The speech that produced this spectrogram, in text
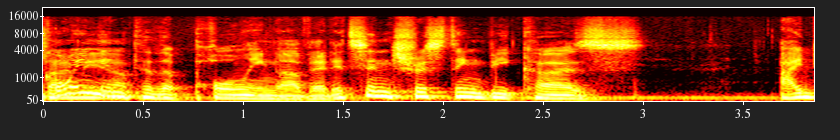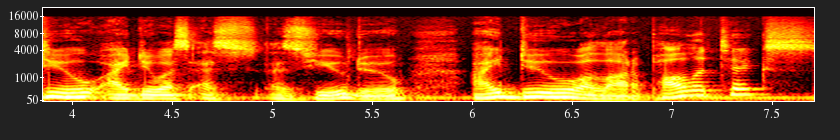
going into the polling of it, it's interesting because I do, I do as, as as you do, I do a lot of politics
